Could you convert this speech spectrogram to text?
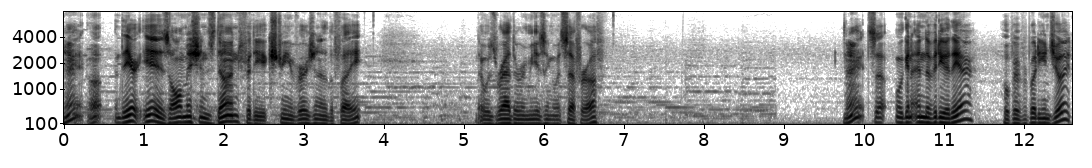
Alright, well, there is all missions done for the extreme version of the fight. That was rather amusing with Sephiroth. Alright, so we're going to end the video there. Hope everybody enjoyed.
